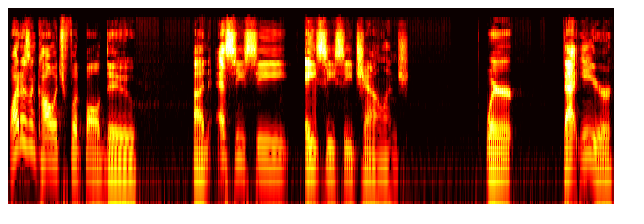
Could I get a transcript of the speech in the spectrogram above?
Why doesn't college football do an SEC ACC challenge where that year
